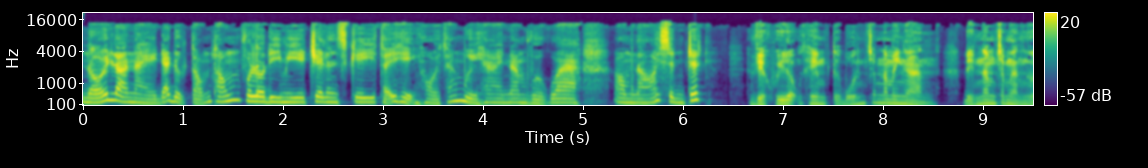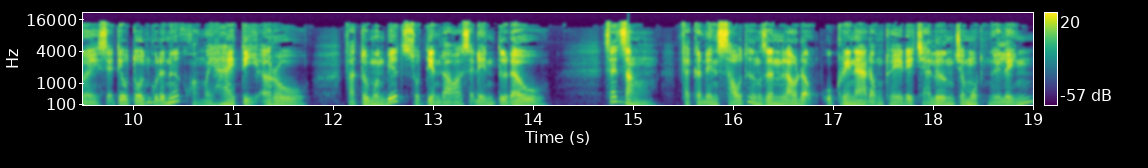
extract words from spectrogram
Nỗi lo này đã được Tổng thống Volodymyr Zelensky thể hiện hồi tháng 12 năm vừa qua. Ông nói xin trích. Việc huy động thêm từ 450.000 đến 500.000 người sẽ tiêu tốn của đất nước khoảng 12 tỷ euro và tôi muốn biết số tiền đó sẽ đến từ đâu. Xét rằng phải cần đến 6 thường dân lao động Ukraine đóng thuế để trả lương cho một người lính.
